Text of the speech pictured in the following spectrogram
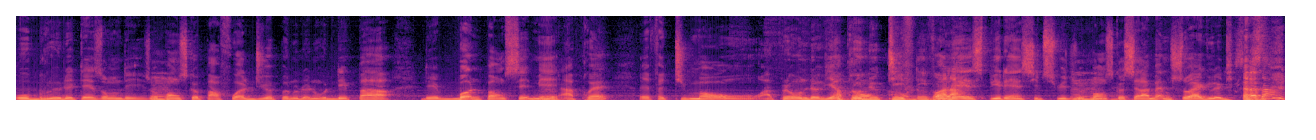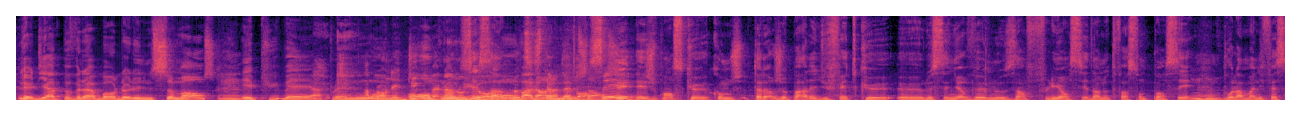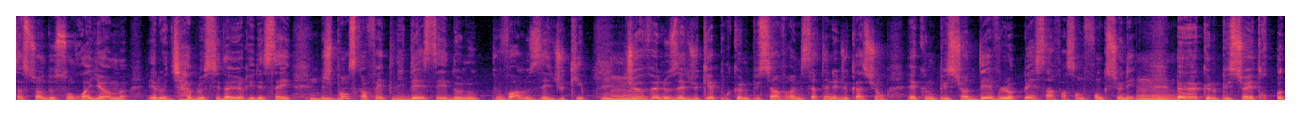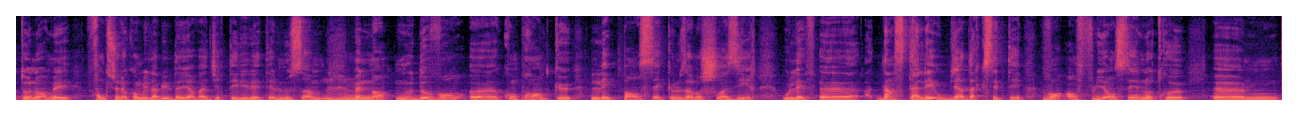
au bruit de tes ondées. Je pense que parfois Dieu peut nous donner au départ des bonnes pensées, mais après, effectivement, on- après on devient Après, productif, on on, dit, voilà. est inspiré, ainsi de suite. Je pense que c'est la même chose avec le diable. Le diable peut d'abord donner une semence et puis ben, après nous, Après, on produit, va dans le même sens. Et, et je pense que, comme je- tout à l'heure, je parlais du fait que euh, le Seigneur veut nous influencer dans notre façon de penser Mhm. pour la manifestation de son royaume. Et le diable aussi, d'ailleurs, il essaye. Mhm. Je pense qu'en fait, l'idée, c'est de nous pouvoir nous éduquer. Mhm. Dieu veut nous éduquer pour que nous puissions avoir une certaine éducation et que nous puissions développer sa façon de fonctionner. Mhm. Euh, que nous puissions être autonomes et fonctionner comme la Bible, d'ailleurs, va dire tel il est, tel nous sommes. Mhm. Maintenant, nous devons euh, comprendre que les pensées que nous allons choisir ou les euh, d'installer ou bien d'accepter vont influencer notre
